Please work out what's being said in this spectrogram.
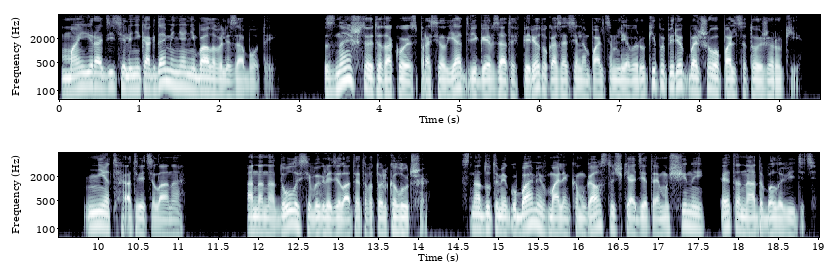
Мои родители никогда меня не баловали заботой. «Знаешь, что это такое?» — спросил я, двигая взад и вперед указательным пальцем левой руки поперек большого пальца той же руки. «Нет», — ответила она. Она надулась и выглядела от этого только лучше. С надутыми губами в маленьком галстучке, одетая мужчиной, это надо было видеть.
